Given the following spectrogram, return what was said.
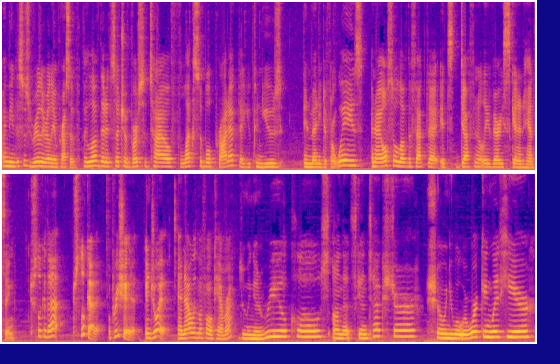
I mean, this is really, really impressive. I love that it's such a versatile, flexible product that you can use in many different ways. And I also love the fact that it's definitely very skin enhancing. Just look at that. Just look at it, appreciate it, enjoy it. And now with my phone camera, zooming in real close on that skin texture, showing you what we're working with here.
